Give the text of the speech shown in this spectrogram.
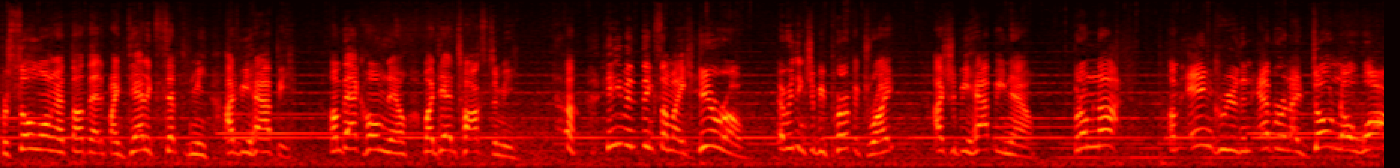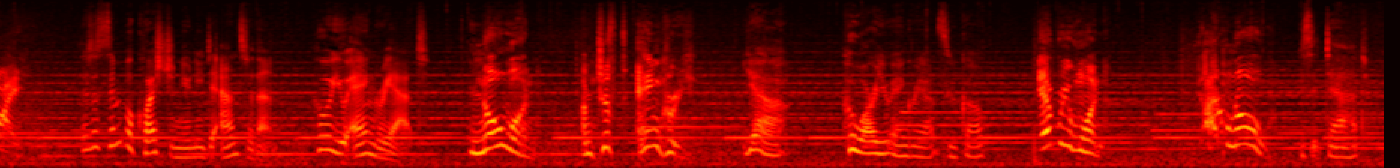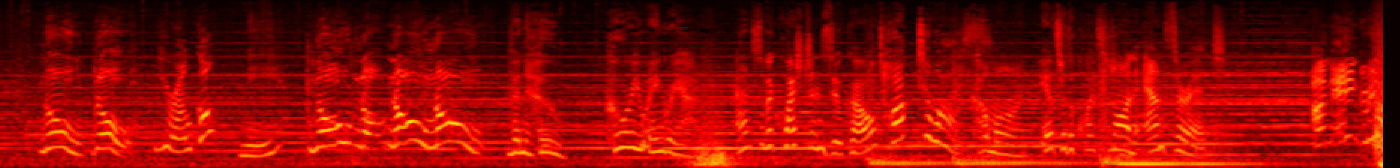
For so long I thought that if my dad accepted me, I'd be happy. I'm back home now. My dad talks to me. he even thinks I'm a hero. Everything should be perfect, right? I should be happy now. But I'm not. I'm angrier than ever and I don't know why. There's a simple question you need to answer then. Who are you angry at? No one. I'm just angry. Yeah. Who are you angry at, Zuko? Everyone. I don't know. Is it Dad? No, no. Your uncle? Me? No, no, no, no. Then who? Who are you angry at? Answer the question, Zuko. Talk to us. Come on, answer the question. Come on, answer it. I'm angry.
